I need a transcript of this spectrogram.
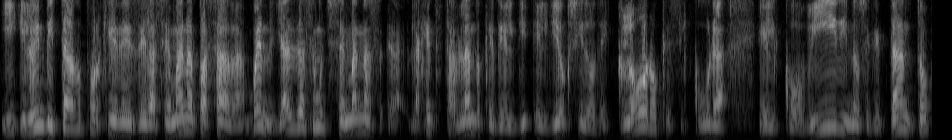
Y, lo he invitado porque desde la semana pasada, bueno, ya desde hace muchas semanas, eh, la gente está hablando que del el dióxido de cloro, que si cura el COVID y no sé qué tanto.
